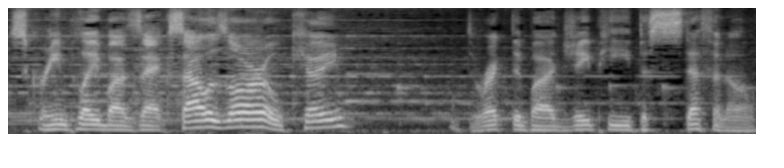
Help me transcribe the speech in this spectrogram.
Screenplay by Zach Salazar, okay. Directed by JP DeStefano.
